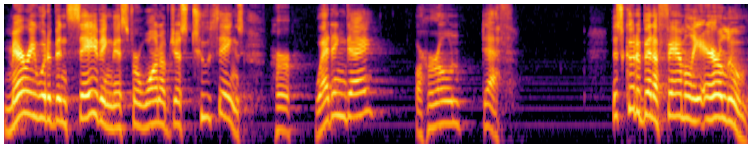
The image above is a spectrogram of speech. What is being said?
Mary would have been saving this for one of just two things her wedding day or her own death. This could have been a family heirloom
